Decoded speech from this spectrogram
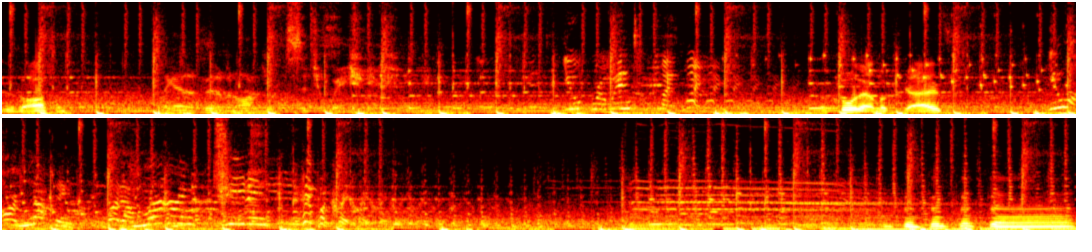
This is awesome. I got a bit of an awkward situation. You ruined my life. Look cool that looks, guys. You are nothing but a murdering, cheating Dun, dun, dun, dun.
